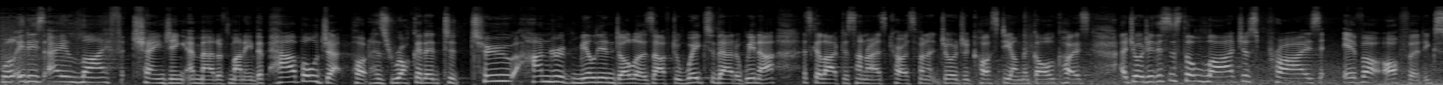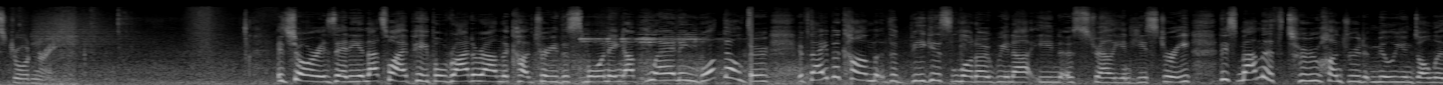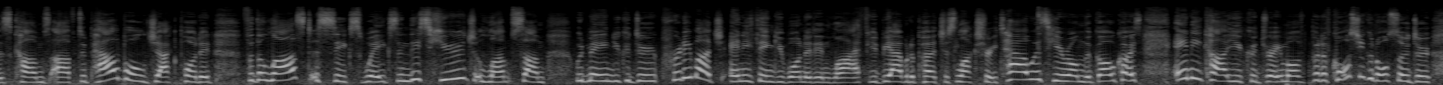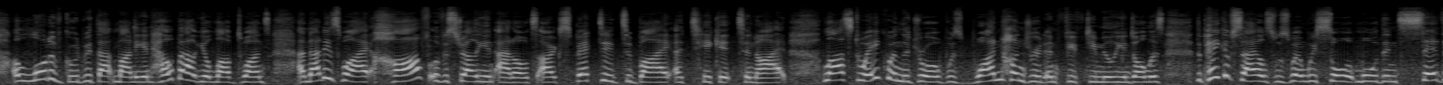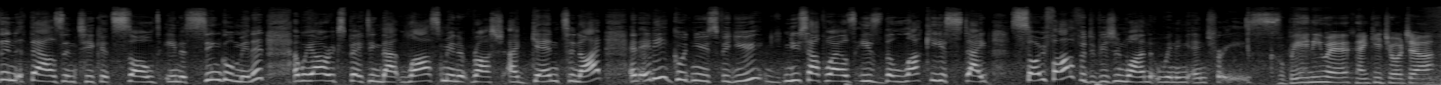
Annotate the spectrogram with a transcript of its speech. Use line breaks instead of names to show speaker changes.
Well, it is a life changing amount of money. The Powerball jackpot has rocketed to $200 million after weeks without a winner. Let's go live to Sunrise correspondent Georgia Costi on the Gold Coast. Uh, Georgia, this is the largest prize ever offered. Extraordinary.
It sure is, Eddie, and that's why people right around the country this morning are planning what they'll do if they become the biggest lotto winner in Australian history. This mammoth $200 million comes after Powerball jackpotted for the last six weeks, and this huge lump sum would mean you could do pretty much anything you wanted in life. You'd be able to purchase luxury towers here on the Gold Coast, any car you could dream of, but of course, you could also do a lot of good with that money and help out your loved ones, and that is why half of Australian adults are expected to buy a ticket tonight. Last week, when the draw was $150 million, the peak of sales was when we saw more than 7,000 tickets sold in a single minute, and we are expecting that last minute rush again tonight. And Eddie, good news for you New South Wales is the luckiest state so far for Division 1 winning entries.
Could be anywhere. Thank you, Georgia.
